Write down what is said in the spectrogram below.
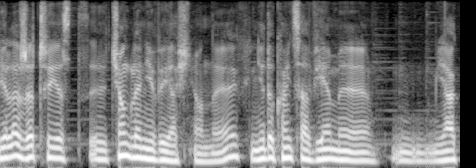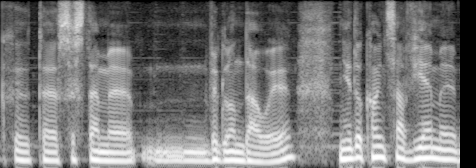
wiele rzeczy jest y, ciągle niewyjaśnionych. Nie do końca wiemy, mm, jak te systemy wyglądają Nie do końca wiemy,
